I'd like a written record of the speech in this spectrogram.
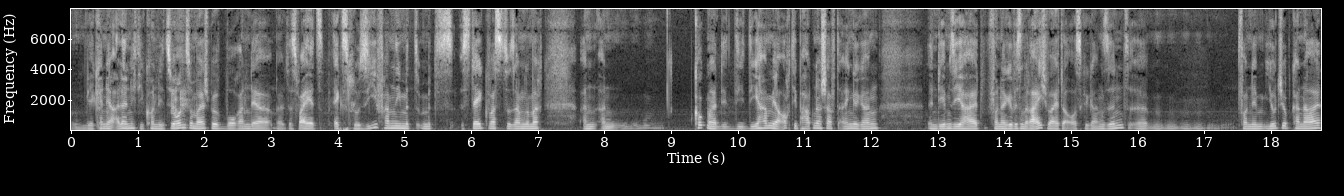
wir kennen ja alle nicht die Konditionen zum Beispiel, woran der, das war jetzt exklusiv, haben die mit, mit Steak was zusammen gemacht. An, an guck mal, die, die, die haben ja auch die Partnerschaft eingegangen, indem sie halt von einer gewissen Reichweite ausgegangen sind, äh, von dem YouTube-Kanal,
